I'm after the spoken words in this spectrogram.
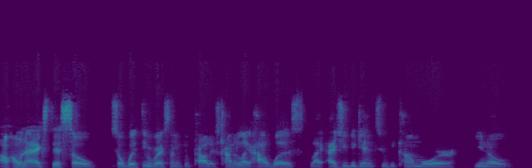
I, I want to ask this. So so with you wrestling through college, kind of like how was like as you began to become more, you know,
